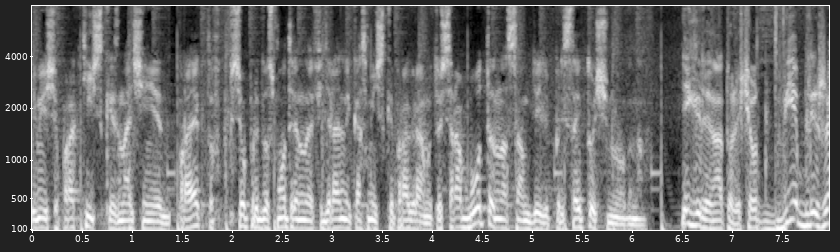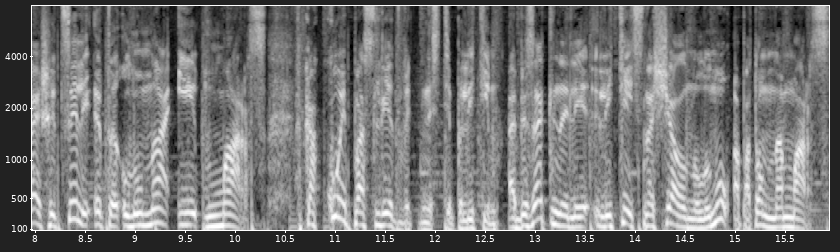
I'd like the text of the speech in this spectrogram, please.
имеющих практическое значение проектов, все предусмотрено федеральной космической программой. То есть работы, на самом деле, предстоит очень много нам. Игорь Анатольевич, вот две ближайшие цели – это Луна и Марс. В какой последовательности полетим? Обязательно ли лететь сначала на Луну, а потом на Марс?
